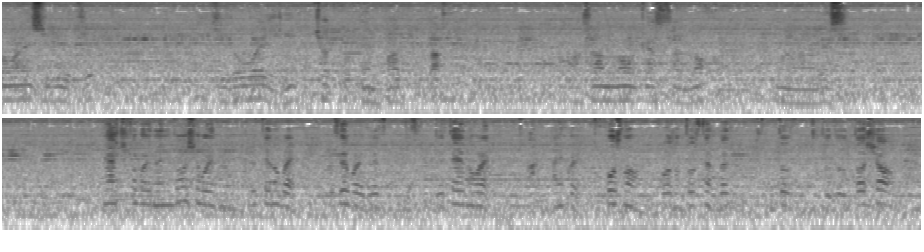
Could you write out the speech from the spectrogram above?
シリーズ自動エンジンちょっとテンパったさんキャスさんのものです。いやちょっとこれ何どうしようこれ絶対のこれ絶対これ絶対のこれあ何これコースのコースのどうしたどどどどうしよう。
